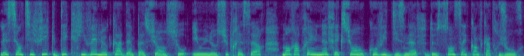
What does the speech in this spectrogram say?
les scientifiques décrivaient le cas d'un patient sous immunosuppresseur mort après une infection au Covid-19 de 154 jours.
